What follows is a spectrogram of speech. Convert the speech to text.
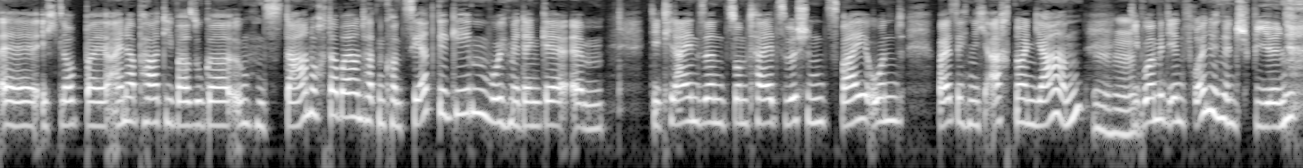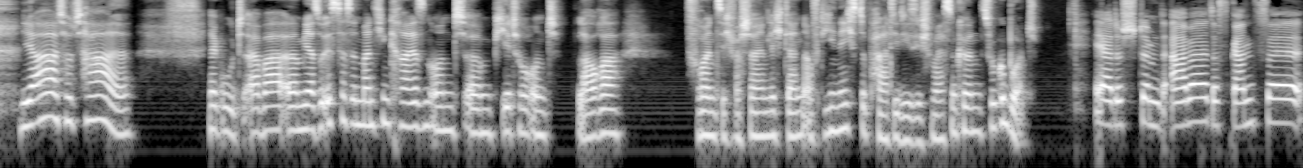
äh, ich glaube, bei einer Party war sogar irgendein Star noch dabei und hat ein Konzert gegeben, wo ich mir denke, ähm, die Kleinen sind zum Teil zwischen zwei und, weiß ich nicht, acht, neun Jahren Jahren. Mhm. Die wollen mit ihren Freundinnen spielen. Ja, total. Ja gut, aber ähm, ja, so ist das in manchen Kreisen und ähm, Pietro und Laura freuen sich wahrscheinlich dann auf die nächste Party, die sie schmeißen können zur Geburt. Ja, das stimmt. Aber das Ganze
